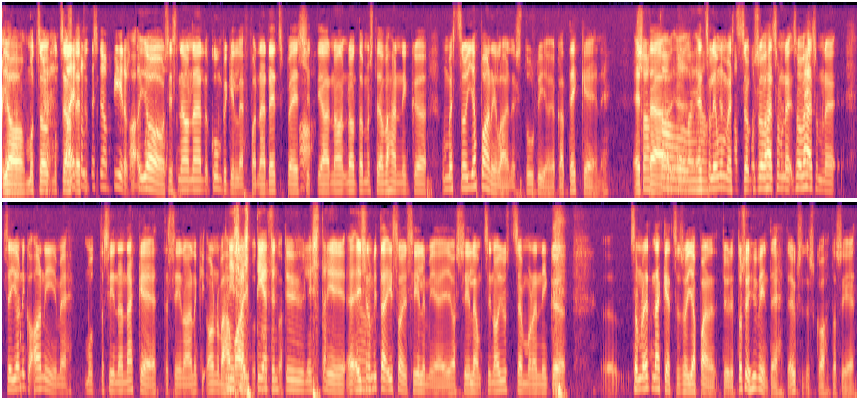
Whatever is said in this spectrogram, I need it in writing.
Joo, mut se on, mut se on tehty... tehty... tehty ihan piirros. Ah, joo, siis ne on nää kumpikin leffa, nää Dead Spaceit, Ah. ja ne on, ne on tämmöstä jo vähän niinkö... Mun mielestä se on japanilainen studio, joka tekee ne. Että, olla, et se oli mun mielestä, se on, se on vähän semmonen, se on vähän semmonen, se ei oo niinku anime, mutta siinä näkee, että siinä ainakin on vähän niin se olisi vaikutusta. tietyn tyylistä. Niin, ei, ei Joo. siinä ole mitään isoja silmiä, ei oo sillä, mutta siinä on just semmonen niinkö... ö, semmonen, että näkee, että se on japanin tyyli. Tosi hyvin tehty, yksityiskohtaisia, et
